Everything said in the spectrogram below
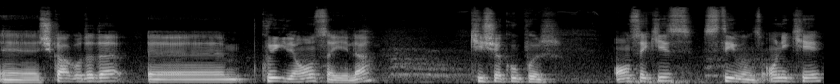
Ee, Chicago'da da e, Quigley 10 sayıyla Keisha Cooper 18, Stevens 12,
